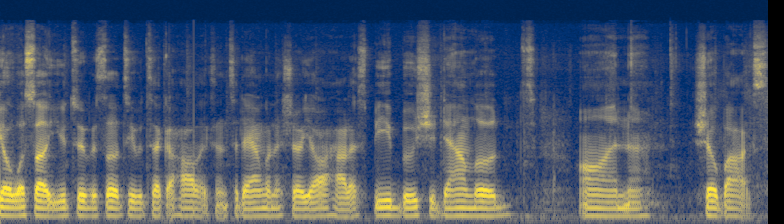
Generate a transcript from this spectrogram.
Yo, what's up YouTube? It's Lil T with Techaholics and today I'm going to show y'all how to speed boost your downloads on Showbox.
